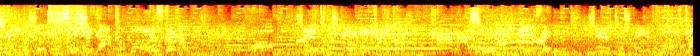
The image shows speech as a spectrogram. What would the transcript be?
ぞエネルギーの消費が激しいがここは俺の声だお躊躇しているのか悲しみのデビル躊躇しているのか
